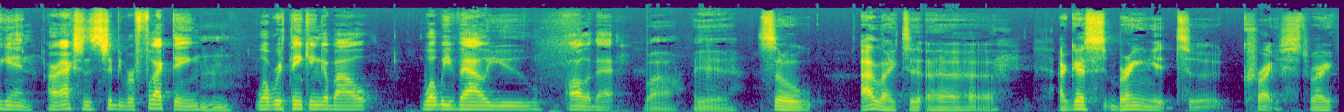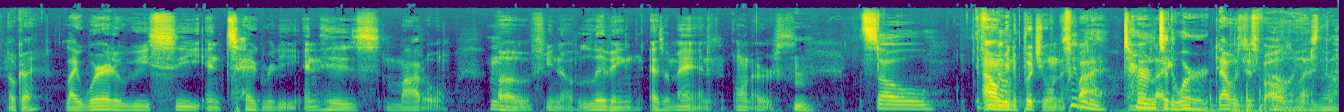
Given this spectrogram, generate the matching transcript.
again, our actions should be reflecting mm-hmm. what we're thinking about, what we value, all of that. Wow. Yeah. So I like to, uh, I guess, bringing it to Christ, right? Okay. Like where do we see integrity in his model hmm. of, you know, living as a man on earth? Hmm. So, if I we don't mean to put you on the spot. wanna turn but, to the word. That was just for all Oh, of us. though.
